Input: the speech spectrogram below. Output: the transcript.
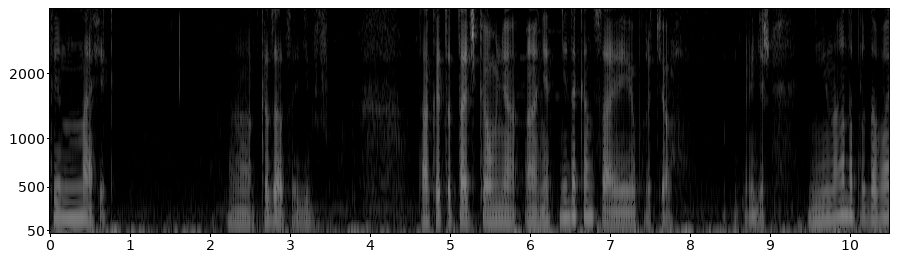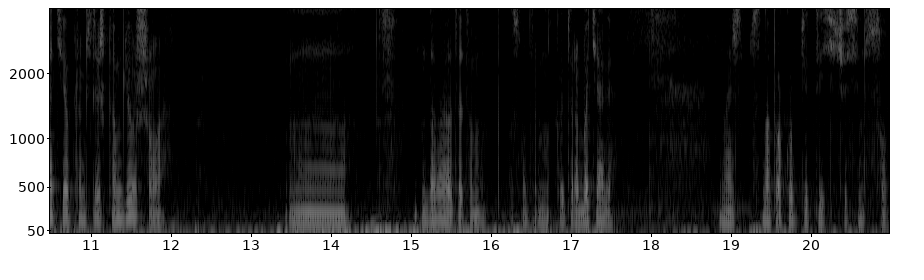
ты нафиг. А, отказаться, иди так, эта тачка у меня... А, нет, не до конца я ее протер. Видишь, не надо продавать ее прям слишком дешево. М -м -м. Ну, давай вот этому посмотрим. Какой-то работяга. Значит, цена покупки 1700.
